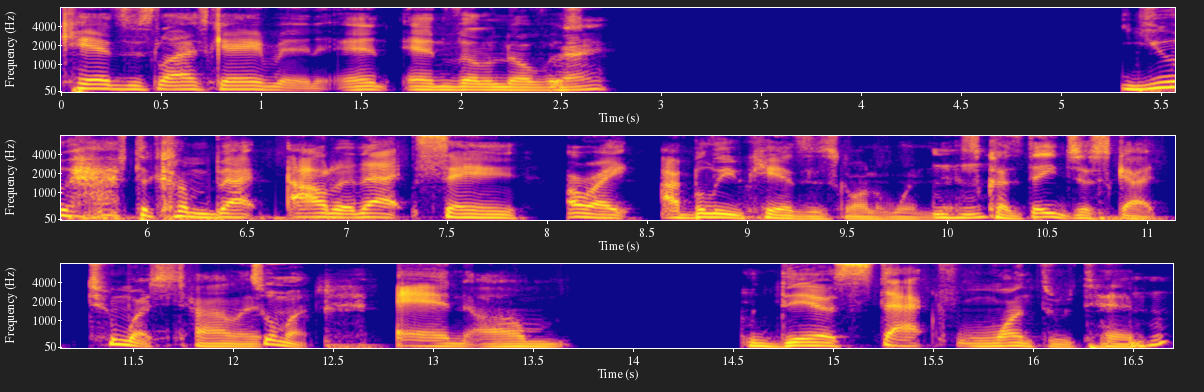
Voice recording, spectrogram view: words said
Kansas last game and and and Villanova's. Right? You have to come back out of that saying, "All right, I believe Kansas is going to win this because they just got too much talent Too much. and um they're stacked from one through 10 Mhm.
